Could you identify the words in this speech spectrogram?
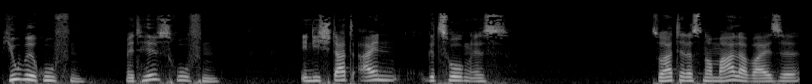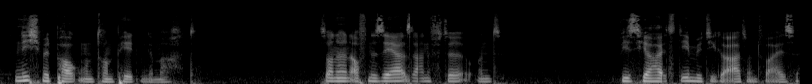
Jubelrufen, mit Hilfsrufen in die Stadt eingezogen ist, so hat er das normalerweise nicht mit Pauken und Trompeten gemacht, sondern auf eine sehr sanfte und, wie es hier heißt, demütige Art und Weise.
